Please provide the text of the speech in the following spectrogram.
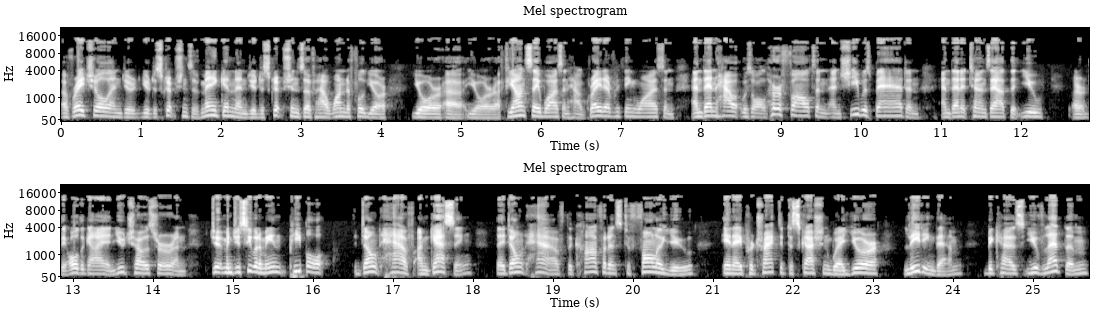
of Rachel and your, your descriptions of Megan and your descriptions of how wonderful your your uh, your uh, fiance was and how great everything was and and then how it was all her fault and, and she was bad and and then it turns out that you are the older guy and you chose her and do I mean do you see what I mean? People don't have I'm guessing they don't have the confidence to follow you in a protracted discussion where you're leading them because you've led them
